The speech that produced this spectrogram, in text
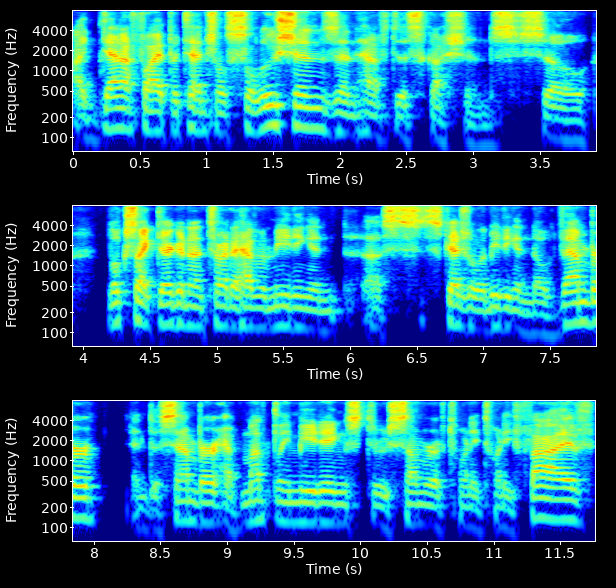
identify potential solutions and have discussions. So looks like they're going to try to have a meeting and uh, schedule a meeting in November and December, have monthly meetings through summer of 2025.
